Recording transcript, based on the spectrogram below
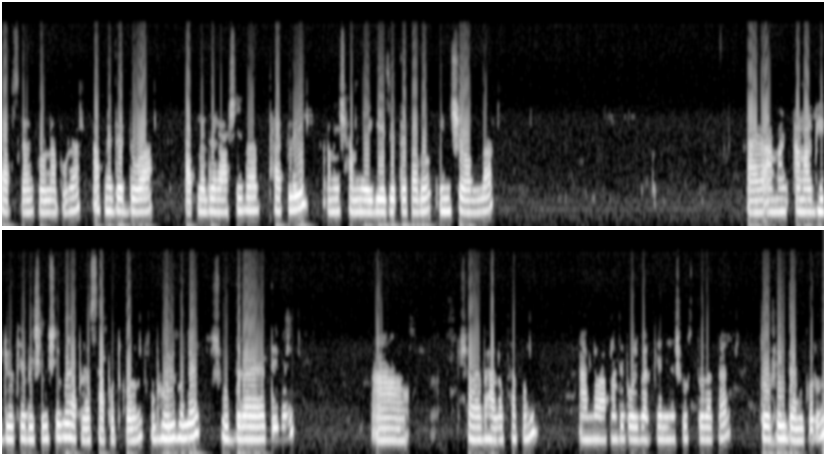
সাবস্ক্রাইব করুন আপুরা। আপনাদের দোয়া, আপনাদের আশীর্বাদ থাকলেই আমি সামনে এগিয়ে যেতে পারব, ইনশাআল্লাহ। আর আমার আমার ভিডিওকে বেশি বেশি করে আপনারা সাপোর্ট করুন। ভুল হলে শুধরা দেবেন। সবাই ভালো থাকুন। আল্লাহ আপনাদের পরিবারকে নিয়ে সুস্থ রাখার তৌফিক দান করুন।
